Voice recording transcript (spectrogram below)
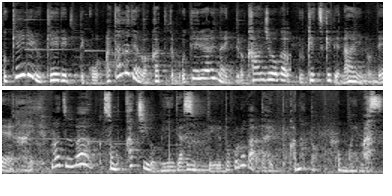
受け入れる受け入れるってこう頭では分かってても受け入れられないっていうのは感情が受け付けてないので、はい、まずはその価値を見出すっていうところが第一歩かなと思います、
